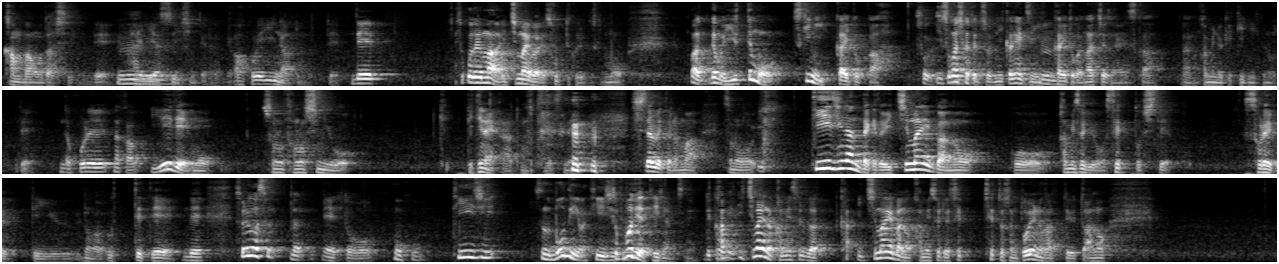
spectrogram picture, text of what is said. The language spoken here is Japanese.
看板を出してるんうん。で入りやすいしみたいなあこれいいなと思って。でそこでまあ一枚刃で剃ってくれるんですけども、まあ、でも言っても月に1回とかそう忙しかったら2か月に1回とかになっちゃうじゃないですか、あの髪の毛切りに行くのって。だこれなんか家でもその楽しみをけできないかなと思ってですね。調べたらまあそのい T 字なんだけど一枚刃のこうカミソリをセットして剃れるっていうのが売っててでそれはそなえっ、とほうほう。T 字そのボディは T 字ボディは T 字なんですね。で紙一枚のカミソリはか一枚刃のカミソリをセセットするのはどういうのかっていうとあの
